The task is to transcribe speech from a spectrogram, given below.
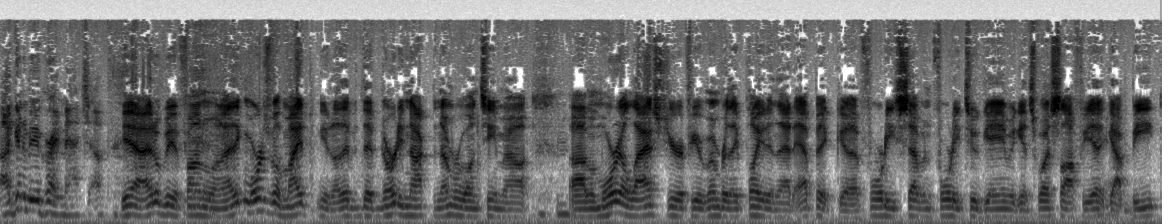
uh, going to be a great matchup. Yeah, it'll be a fun one. I think Mooresville might. You know, they've, they've already knocked the number one team out. Mm-hmm. Uh, Memorial last year, if you remember, they played in that epic 47-42 uh, game against West Lafayette. Yeah. Got beat.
